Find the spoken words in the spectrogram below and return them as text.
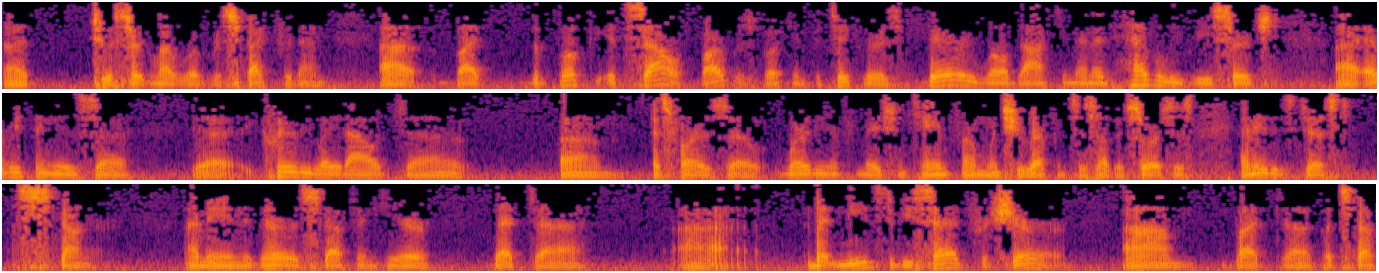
to a certain level of respect for them. But the book itself, Barbara's book in particular, is very well documented, heavily researched. Everything is clearly laid out uh, um, as far as uh, where the information came from when she references other sources, and it is just a stunner. I mean, there is stuff in here that uh, that needs to be said for sure, um, but uh, but stuff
